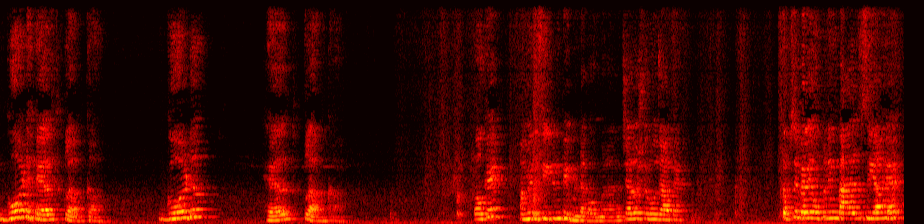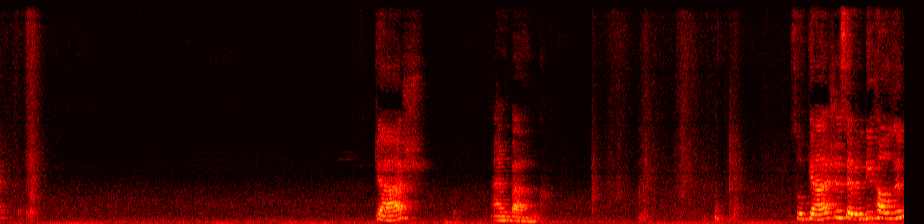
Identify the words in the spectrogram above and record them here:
गुड हेल्थ क्लब का। गुड हेल्थ क्लब का। ओके हमें रिसीट एंड पेमेंट अकाउंट बनाना है। चलो, शुरू हो जाते हैं। सबसे पहले ओपनिंग बैलेंस दिया है। Cash and bank cash is seventy thousand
